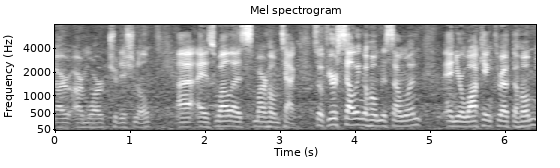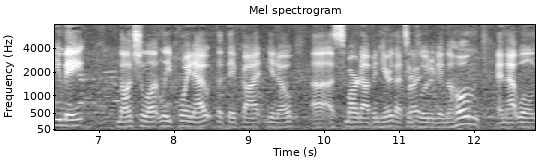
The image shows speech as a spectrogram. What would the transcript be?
are, are more traditional, uh, as well as smart home tech. So if you're selling a home to someone and you're walking throughout the home, you may nonchalantly point out that they've got you know uh, a smart oven here that's Right. included in the home and that will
